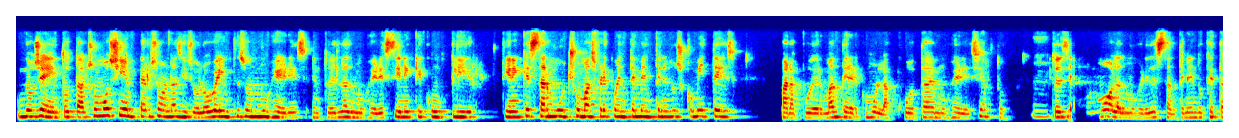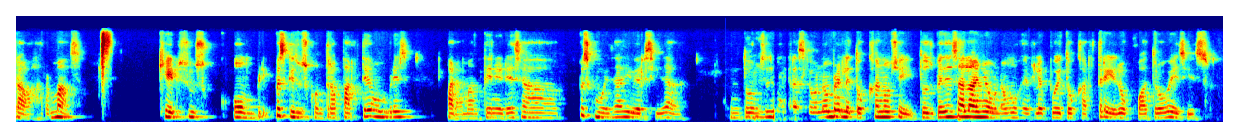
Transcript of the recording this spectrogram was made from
no sé, en total somos 100 personas y solo 20 son mujeres, entonces las mujeres tienen que cumplir, tienen que estar mucho más frecuentemente en esos comités para poder mantener como la cuota de mujeres, ¿cierto? Entonces, de algún modo, las mujeres están teniendo que trabajar más que sus hombres, pues que sus contraparte hombres para mantener esa, pues como esa diversidad. Entonces, mientras que a un hombre le toca, no sé, dos veces al año, a una mujer le puede tocar tres o cuatro veces,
